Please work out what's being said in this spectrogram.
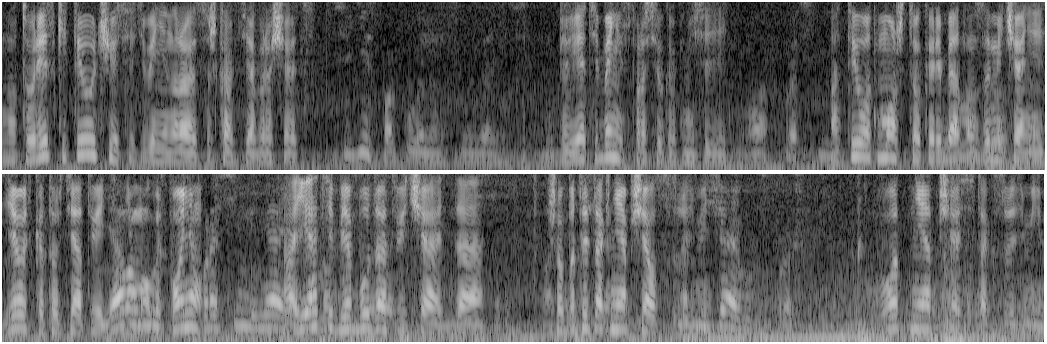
Ну, турецкий ты учи, если тебе не нравится, как тебе обращаются. Сиди спокойно, связались. Да я тебя не спросил, как мне сидеть. А спроси. А ты вот можешь только ребятам замечания делать, которые тебе ответить не могу могут, понял? Спроси меня. А я тебе буду сказать. отвечать, да. Чтобы ты так не общался с людьми. Отвечаю, буду спрашивать. Вот не общайся так с людьми.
